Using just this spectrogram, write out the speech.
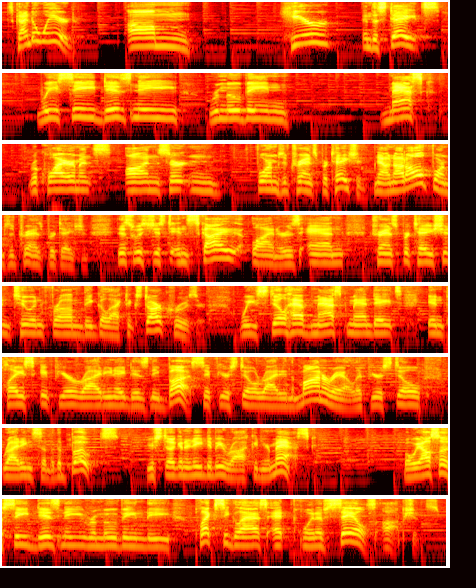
it's kind of weird. Um, here in the States, we see Disney removing mask requirements on certain forms of transportation. Now, not all forms of transportation. This was just in Skyliners and transportation to and from the Galactic Star Cruiser. We still have mask mandates in place if you're riding a Disney bus, if you're still riding the monorail, if you're still riding some of the boats. You're still going to need to be rocking your mask. But we also see Disney removing the plexiglass at point of sales options.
